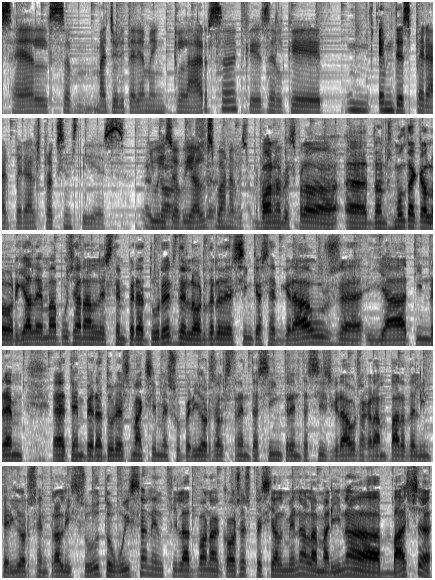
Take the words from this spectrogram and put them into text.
cels majoritàriament clars, que és el que hem d'esperar per als pròxims dies. Lluís doncs, Obiols, bona vesprada. Bona vesprada. Eh, doncs molta calor. Ja demà pujaran les temperatures de l'ordre de 5 a 7 graus. Eh, ja tindrem eh, temperatures màximes superiors als 35-36 graus a gran part de l'interior central i sud. Avui s'han enfilat bona cosa, especialment a la Marina Baixa,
